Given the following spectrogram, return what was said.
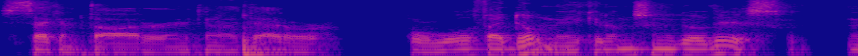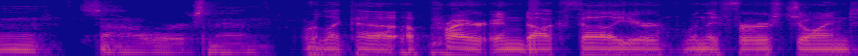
second thought or anything like that, or or well, if I don't make it, I'm just gonna go this. Mm, it's not how it works, man. Or like a, a prior indoc failure when they first joined.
